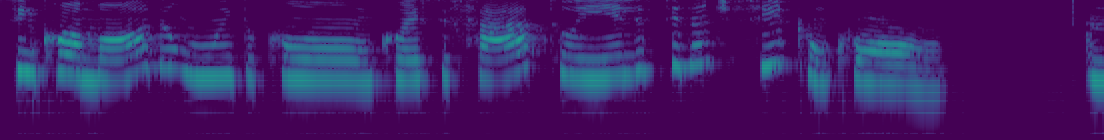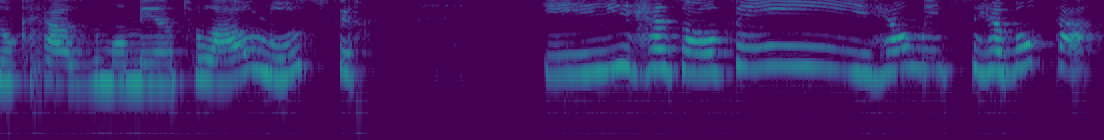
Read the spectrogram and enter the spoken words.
se incomodam muito com, com esse fato e eles se identificam com, no caso do momento lá, o Lúcifer, e resolvem realmente se revoltar.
